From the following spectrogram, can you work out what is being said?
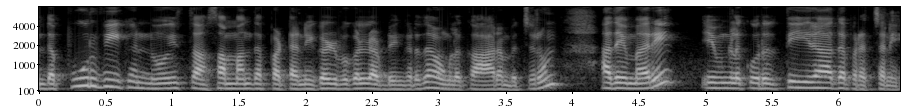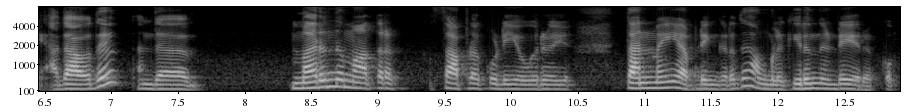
இந்த பூர்வீக நோய் சம்பந்தப்பட்ட நிகழ்வுகள் அப்படிங்கிறது அவங்களுக்கு ஆரம்பிச்சிடும் அதே மாதிரி இவங்களுக்கு ஒரு தீராத பிரச்சனை அதாவது அந்த மருந்து மாத்திரை சாப்பிடக்கூடிய ஒரு தன்மை அப்படிங்கிறது அவங்களுக்கு இருந்துகிட்டே இருக்கும்.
